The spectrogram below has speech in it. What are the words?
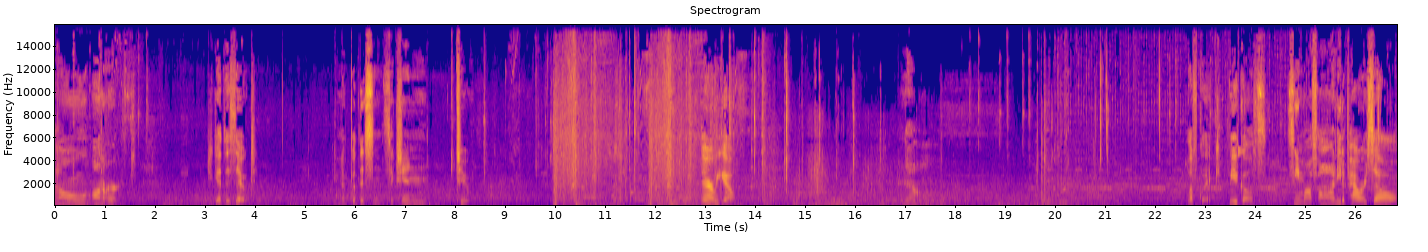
How on earth do you get this out? I'm gonna put this in section two. There we go. Now. Left click. Vehicles. Seamoth. Oh, I need a power cell.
